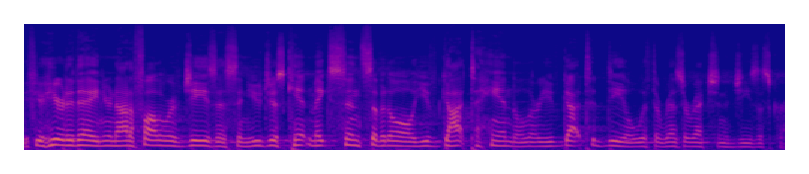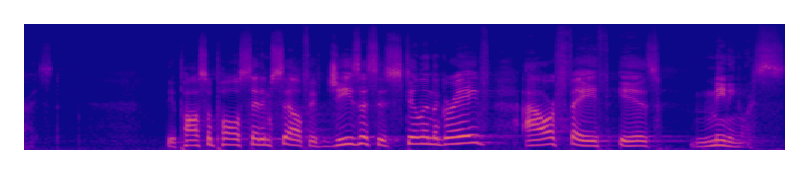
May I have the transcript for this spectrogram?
If you're here today and you're not a follower of Jesus and you just can't make sense of it all, you've got to handle or you've got to deal with the resurrection of Jesus Christ. The Apostle Paul said himself if Jesus is still in the grave, our faith is meaningless.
